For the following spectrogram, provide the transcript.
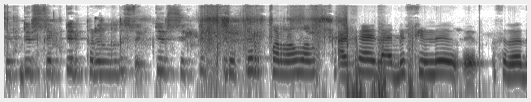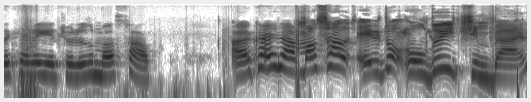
Sektör, sektör paraları, sektör, sektör, sektör paraları. Arkadaşlar biz şimdi e, sıradaki eve geçiyoruz. Masal. Arkadaşlar masal evde olduğu için ben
